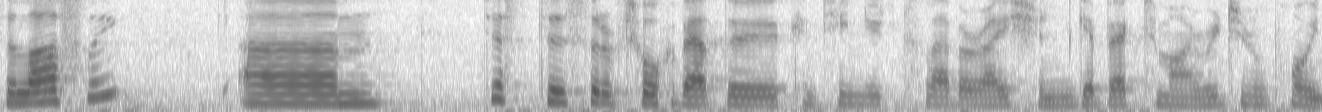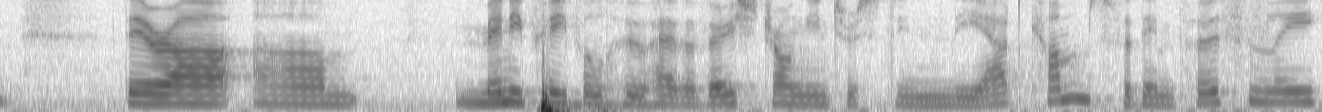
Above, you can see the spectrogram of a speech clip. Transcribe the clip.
So lastly, um, just to sort of talk about the continued collaboration, get back to my original point. There are um, many people who have a very strong interest in the outcomes for them personally,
